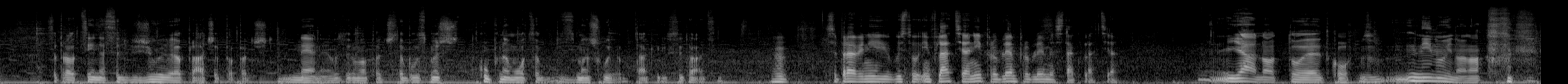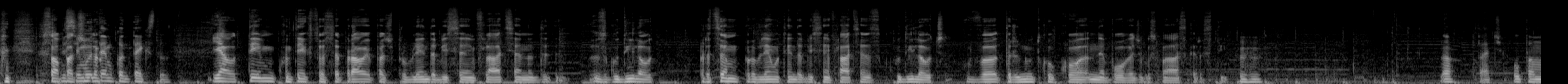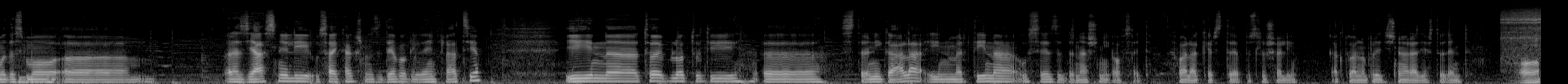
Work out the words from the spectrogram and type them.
se pravi cene se dvižujejo, plače pa pač ne, ne oziroma pač se bo zmanjš, kupna moč zmanjšuje v takih situacijah. Hm. Se pravi, ni, v bistvu, inflacija ni problem, problem je stagflacija. Ja, no, to je tako, ni nujno. No. Mislim, pač, v tem kontekstu. Ja, v tem kontekstu se pravi, je pač problem, da bi se inflacija zgodila, predvsem problem v tem, da bi se inflacija zgodila v, v trenutku, ko ne bo več gospodarske rasti. Uh mhm. -huh. No, pač upamo, da smo uh -huh. uh, razjasnili vsaj kakšno zadevo glede inflacije. In uh, to je bilo tudi uh, strani Gala in Martina, vse za današnji offset. Hvala, ker ste poslušali aktualno politično radio študent. Oh.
